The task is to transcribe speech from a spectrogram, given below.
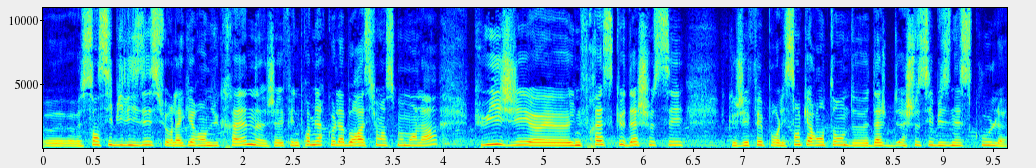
euh, sensibiliser sur la guerre en Ukraine. J'avais fait une première collaboration à ce moment-là. Puis j'ai euh, une fresque d'HEC que j'ai fait pour les 140 ans d'HEC Business School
